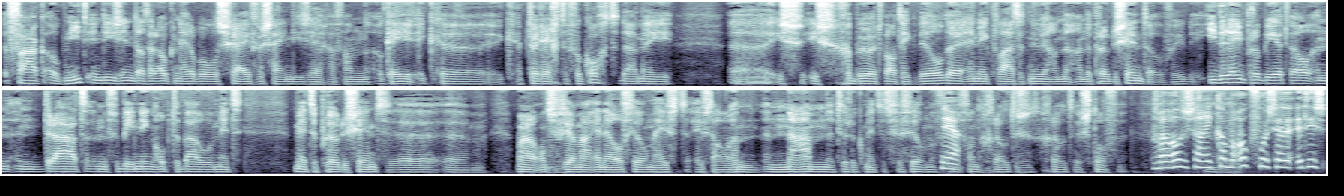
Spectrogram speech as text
vaak ook niet. In die zin dat er ook een heleboel schrijvers zijn die zeggen van... oké, ik, ik heb de rechten verkocht. Daarmee is, is gebeurd wat ik wilde. En ik laat het nu aan de, aan de producent over. Iedereen probeert wel een, een draad, een verbinding op te bouwen met, met de producent. eh, ehm, maar onze firma NL Film heeft, heeft al een, een naam natuurlijk... met het verfilmen van, Ja. van grote, grote stoffen. Mevrouw Rozenstaar, ik kan me ook voorstellen... het is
